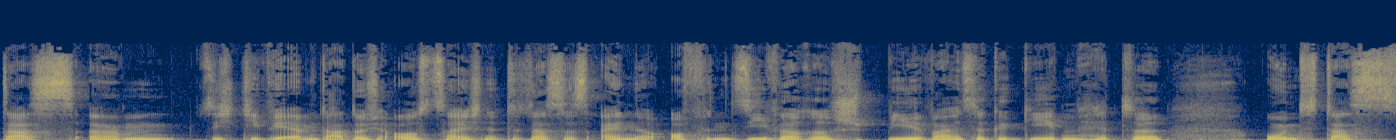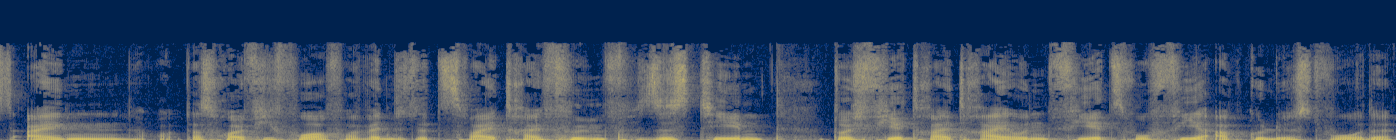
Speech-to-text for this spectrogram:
dass ähm, sich die WM dadurch auszeichnete, dass es eine offensivere Spielweise gegeben hätte und dass ein das häufig vorverwendete 2-3-5-System durch 4-3-3 und 4-2-4 abgelöst wurde.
